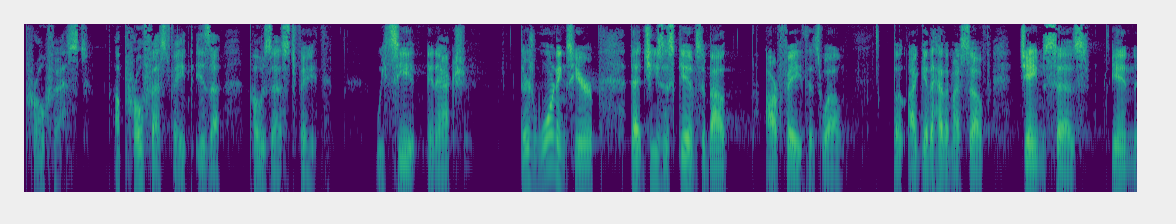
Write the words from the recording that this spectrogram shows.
professed. A professed faith is a possessed faith. We see it in action. There's warnings here that Jesus gives about our faith as well. But I get ahead of myself. James says in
